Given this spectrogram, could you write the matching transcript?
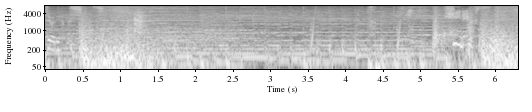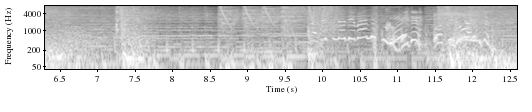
助力しましょうひれ伏せ私の出番ですね。これでおし返す。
